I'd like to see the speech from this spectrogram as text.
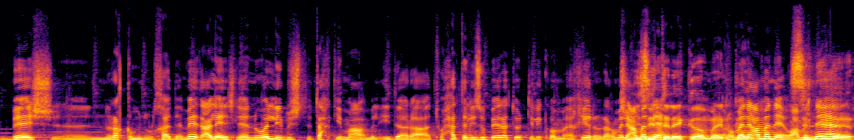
باش آه، نرقموا الخدمات. علاش؟ لأنه ولي باش تحكي معهم الإدارات وحتى les opérateurs télécom. أخيرا رغم اللي عملناه. télécom رغم اللي عملناه. وعملناه.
